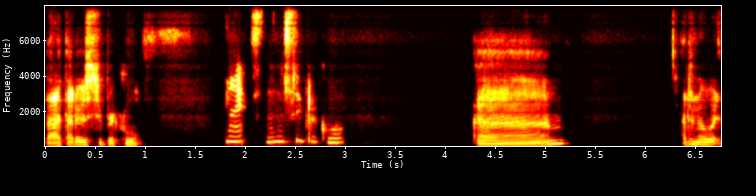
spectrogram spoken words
but I thought it was super cool. nice. That was super cool. Um, I don't know what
